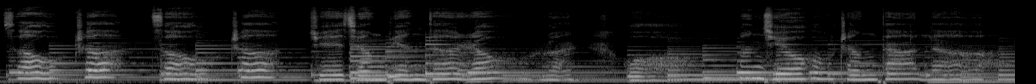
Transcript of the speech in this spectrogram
走着走着，倔强变得柔软，我们就长大了。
